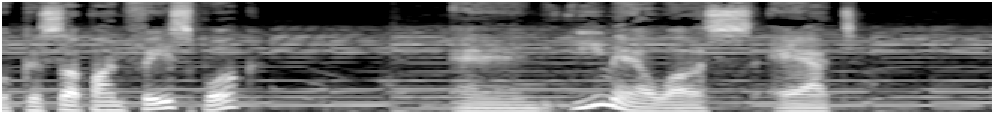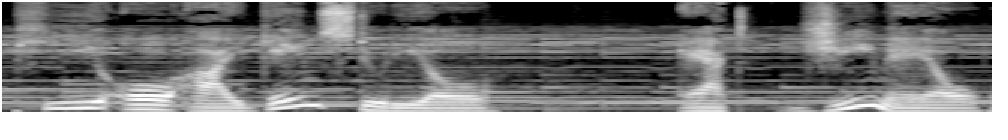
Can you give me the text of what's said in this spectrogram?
Look us up on Facebook and email us at POI Game Studio at gmail.com.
